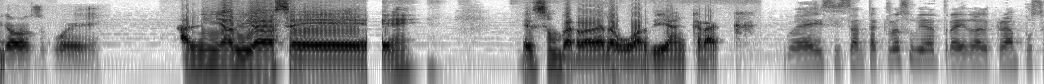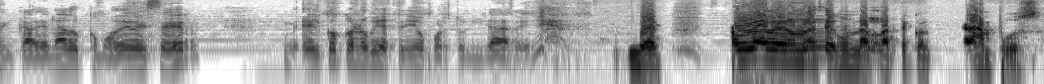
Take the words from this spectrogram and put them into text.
Dios, güey. Al niño Dios eh, es un verdadero guardián crack. Güey, si Santa Claus hubiera traído al Krampus encadenado como debe ser, el Coco no hubiera tenido oportunidad, ¿eh? Pudo haber una segunda parte con Krampus.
